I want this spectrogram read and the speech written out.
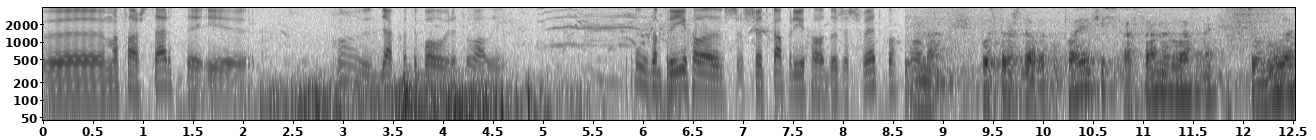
е, масаж серця і, ну, дякувати Богу, врятували її. Ну, Приїхала, швидка приїхала дуже швидко. Вона постраждала купаючись, а саме власне втонула,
